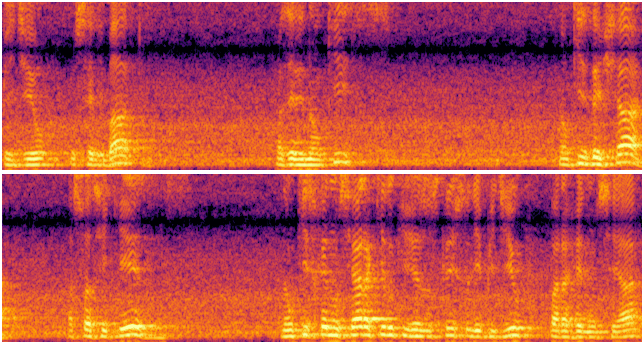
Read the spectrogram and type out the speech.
Pediu o celibato, mas ele não quis. Não quis deixar as suas riquezas, não quis renunciar àquilo que Jesus Cristo lhe pediu para renunciar.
